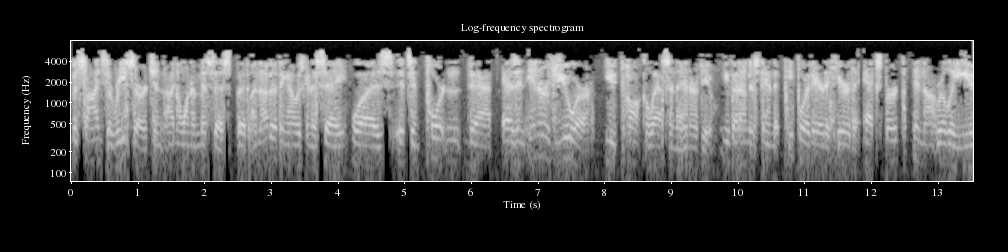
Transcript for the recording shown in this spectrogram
besides the research, and I don't want to miss this. But another thing I was going to say was it's important that as an interviewer, you talk less in the interview. You've got to understand that people are there to hear the expert and not really you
